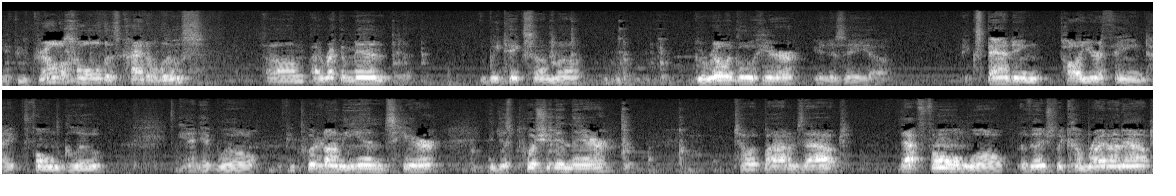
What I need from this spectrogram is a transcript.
if you've drilled a hole that's kind of loose, um, I recommend we take some uh, Gorilla Glue here. It is a uh, expanding polyurethane type foam glue and it will, if you put it on the ends here and just push it in there till it bottoms out, that foam will eventually come right on out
